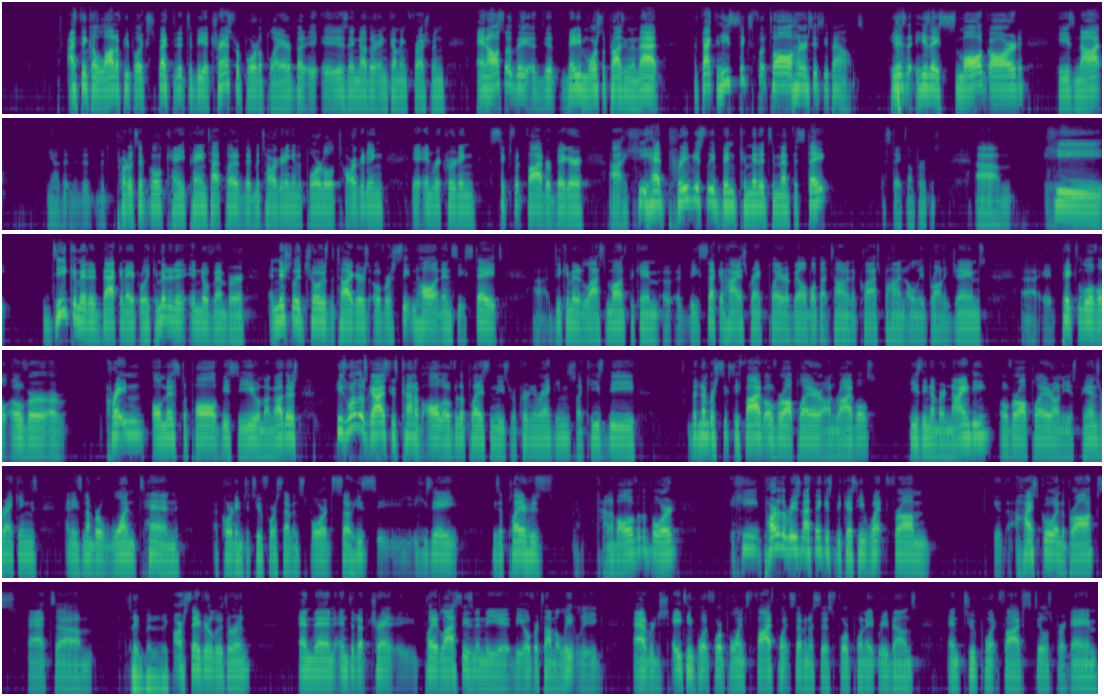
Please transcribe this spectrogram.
I think a lot of people expected it to be a transfer portal player, but it, it is another incoming freshman. And also, the, the maybe more surprising than that, the fact that he's six foot tall, 160 pounds. He's yeah. he's a small guard. He's not, you know, the, the, the, prototypical Kenny Payne type player that they've been targeting in the portal, targeting in, in recruiting, six foot five or bigger. Uh, he had previously been committed to Memphis State, the state's on purpose. Um, he decommitted back in April. He committed in, in November. Initially chose the Tigers over Seton Hall and NC State. Uh, decommitted last month, became uh, the second highest ranked player available at that time in the class behind only Bronny James. Uh, it picked Louisville over or Creighton, Ole Miss, DePaul, VCU, among others. He's one of those guys who's kind of all over the place in these recruiting rankings. Like he's the the number 65 overall player on Rivals. He's the number 90 overall player on ESPN's rankings, and he's number 110 according to 247 Sports. So he's he's a he's a player who's kind of all over the board. He part of the reason I think is because he went from high school in the Bronx at um, St. Benedict, Our Savior Lutheran, and then ended up tra- played last season in the the overtime elite league. Averaged 18.4 points, 5.7 assists, 4.8 rebounds, and 2.5 steals per game.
